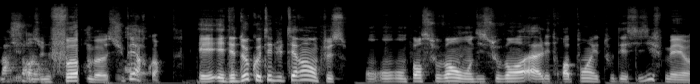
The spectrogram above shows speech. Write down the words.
Dans une forme euh, super, quoi. Et, et des deux côtés du terrain en plus. On, pense souvent, on dit souvent, ah, les trois points et tout décisif, mais euh,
